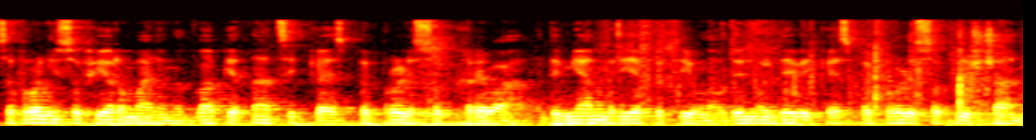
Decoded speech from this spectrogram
Сафроній Софія Романівна, 2,15 КСП Пролісок Крива. Дем'ян Марія Петрівна, 1,09 КСП Пролісок Ліщані.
